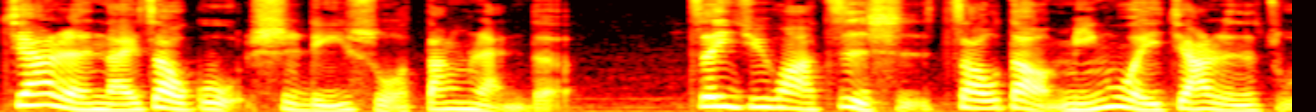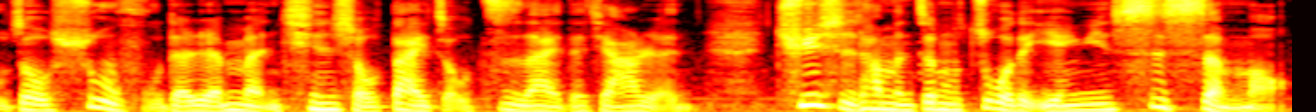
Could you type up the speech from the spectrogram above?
家人来照顾是理所当然的。这一句话致使遭到名为家人的诅咒束缚的人们亲手带走挚爱的家人，驱使他们这么做的原因是什么？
